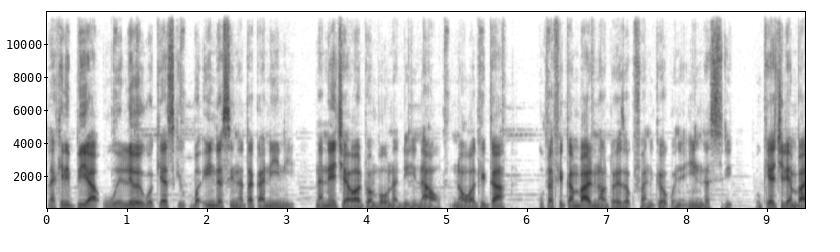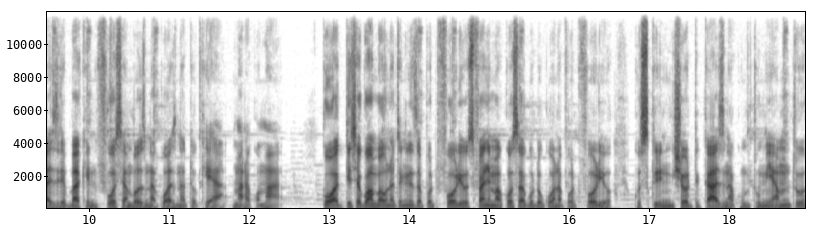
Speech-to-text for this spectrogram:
lakini pia uelewe kwa kiasi kikubwa industry inataka nini na nature ya watu ambao unadili nao na uhakika utafika mbali na utaweza kufanikiwa kwenye industry ukiachilia mbali zile back and forth ambazo zinakuwa zinatokea mara kwa mara. Kwa hakikisha kwamba unatengeneza portfolio usifanye makosa ya kutokuwa na portfolio kuscreenshot kazi na kumtumia mtu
